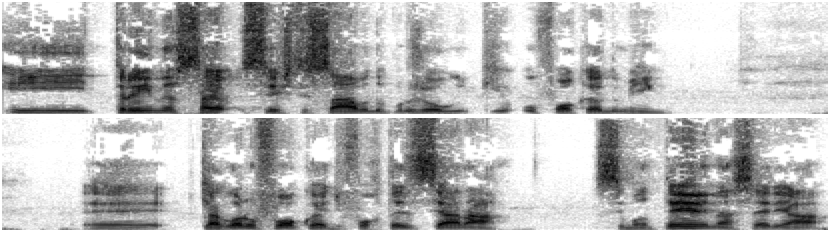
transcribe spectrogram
e treina sexta e sábado para o jogo que o foco é domingo. É, que agora o foco é de Fortaleza e Ceará. Se manterem na Série A.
